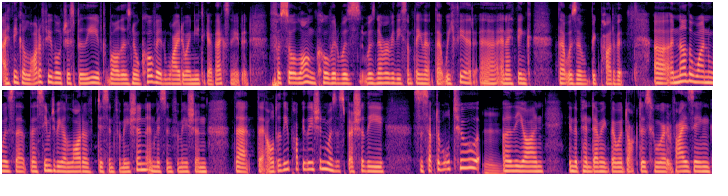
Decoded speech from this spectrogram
I think a lot of people just believed, well, there's no COVID. Why do I need to get vaccinated? For so long, COVID was was never really something that that we feared, uh, and I think that was a big part of it. Uh, another one was that there seemed to be a lot of disinformation and misinformation that the elderly population was especially susceptible to. Mm. Early on in the pandemic, there were doctors who were advising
